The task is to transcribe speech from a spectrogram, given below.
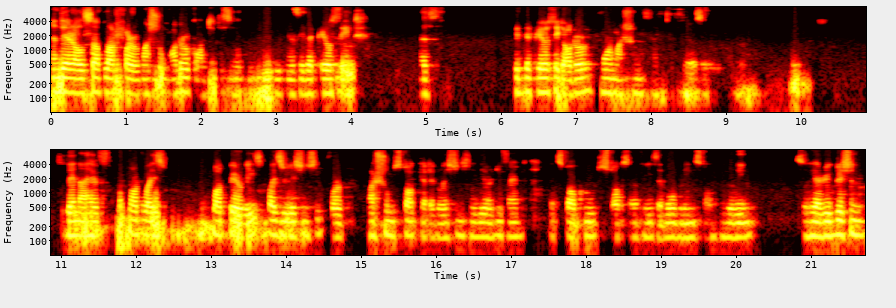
And there are also a plot for mushroom odor quantity. So you can see the creosote as with the creosote odor, more mushrooms So then I have plot wise plot pair wise wise relationship for mushroom stalk categorization. So they are defined like stalk root, stalk surface, above ring, stalk below ring. So here regression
